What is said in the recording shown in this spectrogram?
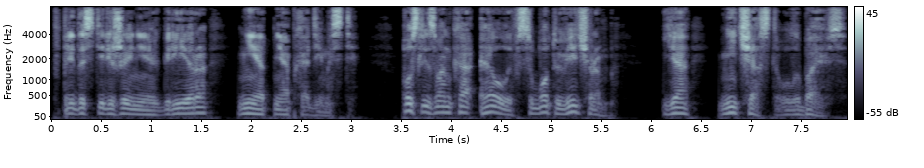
В предостережениях Гриера нет необходимости. После звонка Эллы в субботу вечером я нечасто улыбаюсь.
